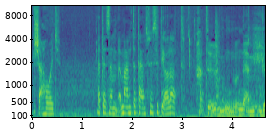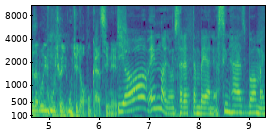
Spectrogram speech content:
Sehogy. Hát ez nem, mármint a táncművészeti alatt? Hát ö, nem, igazából úgy, hogy, úgy, hogy apukád színész. Ja, én nagyon szerettem bejárni a színházba, meg,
